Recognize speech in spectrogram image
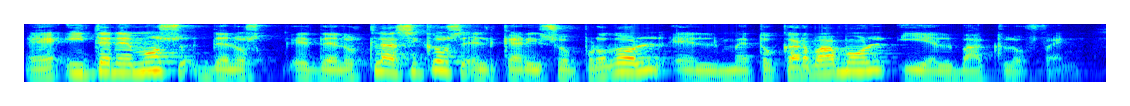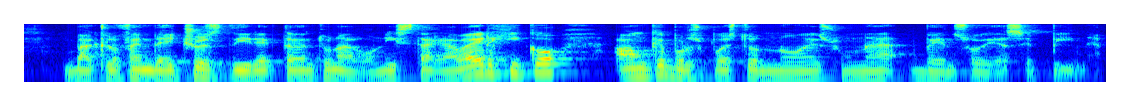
Eh, y tenemos de los, eh, de los clásicos el carisoprodol, el metocarbamol y el baclofen. Baclofen, de hecho, es directamente un agonista GABAérgico, aunque por supuesto no es una benzodiazepina.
